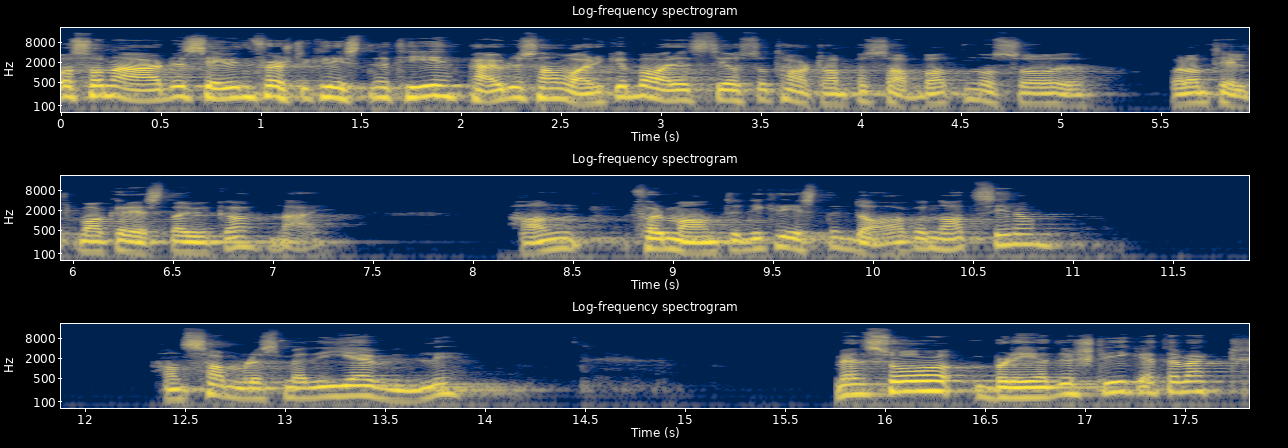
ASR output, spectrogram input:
og, Sånn er det, ser vi den første kristne tid. Paulus han var ikke bare et sted, og så talte han på sabbaten, og så var han teltmaker resten av uka. Nei. Han formante de kristne dag og natt, sier han. Han samles med det jevnlig. Men så ble det slik etter hvert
